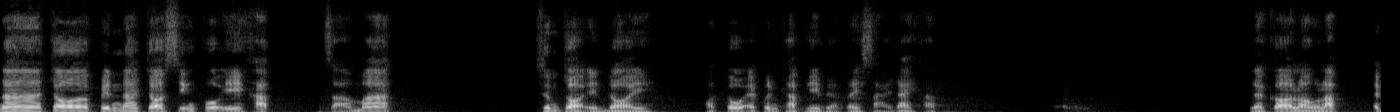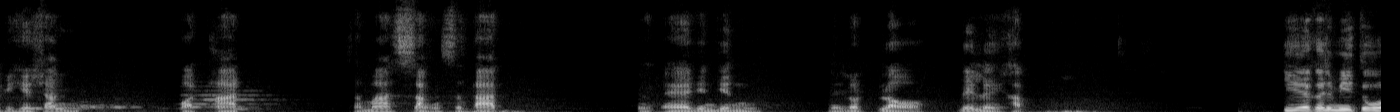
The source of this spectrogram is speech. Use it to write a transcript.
หน้าจอเป็นหน้าจอ Sync 4A ครับ สามารถเชื่อมต่อ Android Auto Apple CarPlay แบบไร้สายได้ครับ แล้วก็รองรับแอปพลิเคชัน Port Pass สามารถสั่งสตาร์ทแอร์เย็นๆ ในรถรอได้เลยครับ เกียร์ก็จะมีตัว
